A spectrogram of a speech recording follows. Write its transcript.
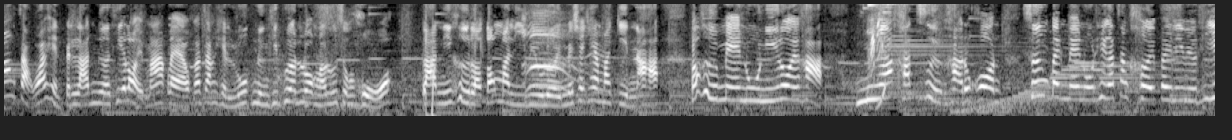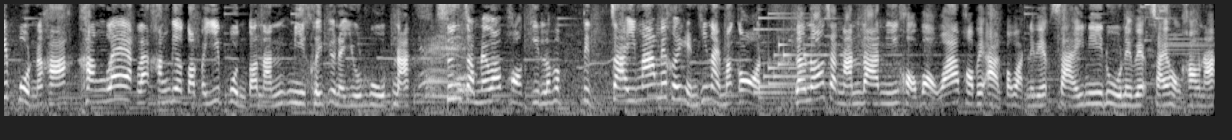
นอกจากว่าเห็นเป็นร้านเนื้อที่อร่อยมากแล้ว ก็จังเห็นรูปหนึ่งที่เพื่อนลงแล้วรู้สึกว่าโหร้านนี้คือเราต้องมารีวิวเลย ไม่ใช่แค่มากินนะคะ ก็คือเมนูนี้เลยค่ะ เนื้อคัตสึค่ะทุกคน ซึ่งเป็นเมนูที่ก็จังเคยไปรีวิวที่ญี่ปุ่นนะคะ ครั้งแรกและครั้งเดียวตอนไปญี่ปุ่นตอนนั้นมีคลิปอยู่ใน YouTube นะ ซึ่งจำได้ว่าพอกินแล้วแบบติดใจมากไม่เคยเห็นที่ไหนมาก่อน แล้วนอกจากนั้นร้านนี้ขอบอกว่าพอไปอ่านประวัติในเว็บไซต์นี่ดูในเว็บไซต์ของเขานะ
